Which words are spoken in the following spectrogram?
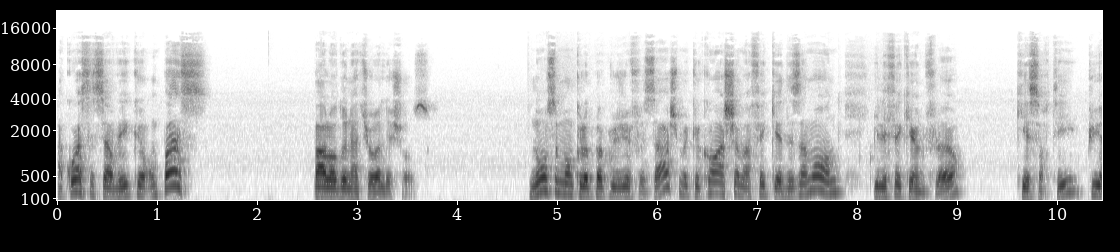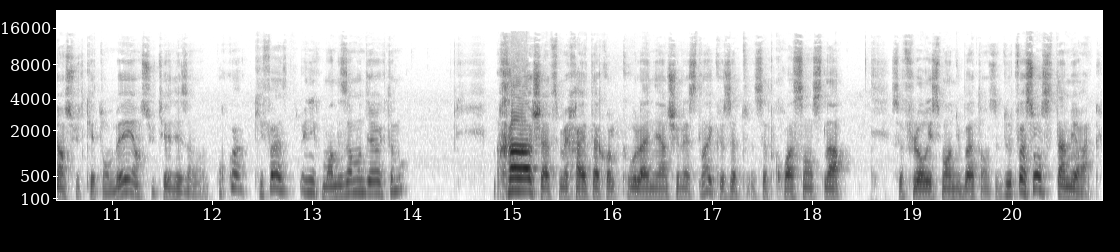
À quoi ça servait qu'on passe par l'ordre naturel des choses? Non seulement que le peuple juif le sache, mais que quand Hachem a fait qu'il y a des amandes, il a fait qu'il y a une fleur qui est sortie, puis ensuite qui est tombée, et ensuite il y a des amandes. Pourquoi? Qu'il fasse uniquement des amandes directement que cette, cette croissance-là, ce fleurissement du bâton, de toute façon, c'est un miracle.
